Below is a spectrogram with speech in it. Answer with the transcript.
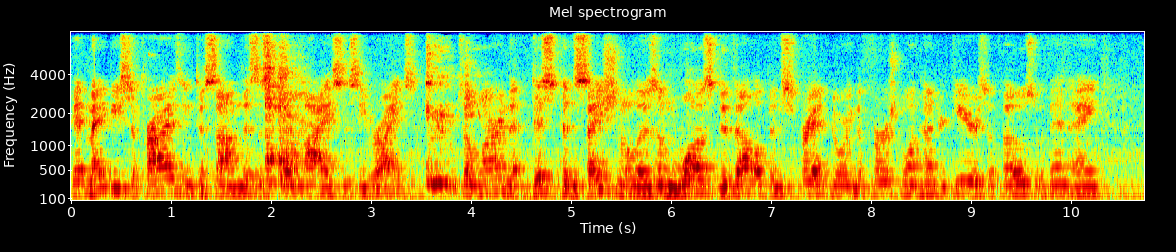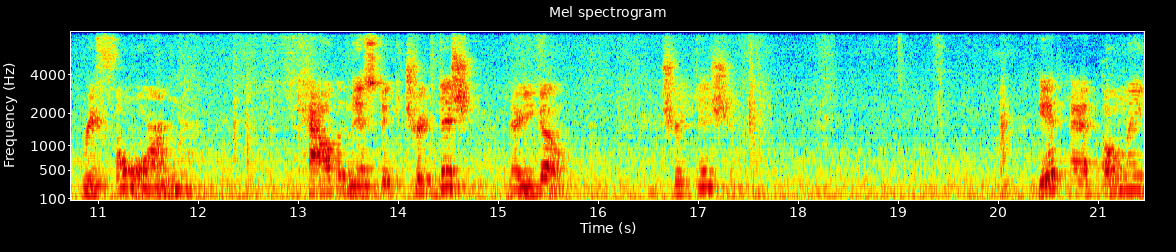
It may be surprising to some, this is Phil Ice as he writes, to learn that dispensationalism was developed and spread during the first 100 years of those within a reformed Calvinistic tradition. There you go. Tradition. It had only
